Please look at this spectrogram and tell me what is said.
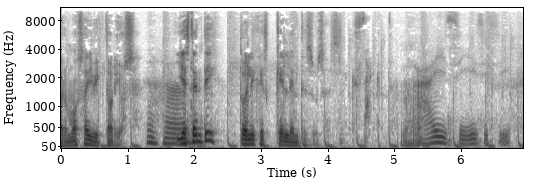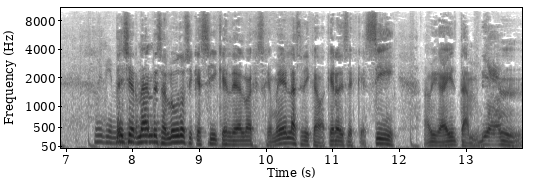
hermosa y victoriosa? ajá. Y está en ti. Tú eliges qué lentes usas. Exacto. Ay, sí, sí, sí. Muy bien. Daisy. Hernández, saludos y que sí, que es de Albajes Gemelas. Erika Vaquera dice que sí. Abigail también.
